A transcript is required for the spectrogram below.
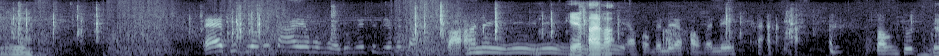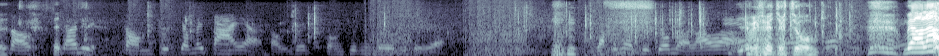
อืมแอะชุดเดียวไม่ตายอะผมหัวทุกเม็ดชุดเดียวไม่ตายตานี่นี่นี่เฮียตายละนี่เอาของไปเลยเอาของไปเลย สองชุดเดี๋ยวสองเอาดิ สองชุดจะไม่ตายอะสองชุดสองชุดมันเดินไม่เฉยอะอยากเป็นแบบจู่โจมเหรอเราอะอย่าไปเลยจุโจม ไม่เอาแล้ว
